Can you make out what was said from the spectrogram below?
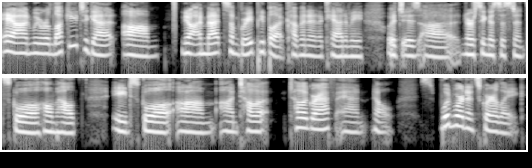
And we were lucky to get, um, you know, I met some great people at Covenant Academy, which is a nursing assistant school, home health aid school, um, on tele- Telegraph and no, Woodward and Square Lake.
